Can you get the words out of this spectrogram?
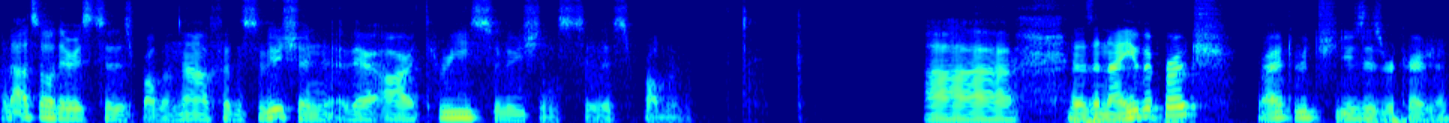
And that's all there is to this problem. Now, for the solution, there are three solutions to this problem. Uh, there's a naive approach, right, which uses recursion.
